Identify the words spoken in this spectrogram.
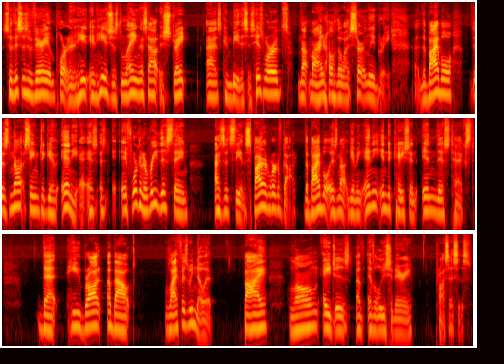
So this is a very important, and he and he is just laying this out as straight as can be. This is his words, not mine, although I certainly agree. Uh, the Bible does not seem to give any, as, as, if we're going to read this thing as it's the inspired word of God, the Bible is not giving any indication in this text that he brought about life as we know it by long ages of evolutionary processes.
